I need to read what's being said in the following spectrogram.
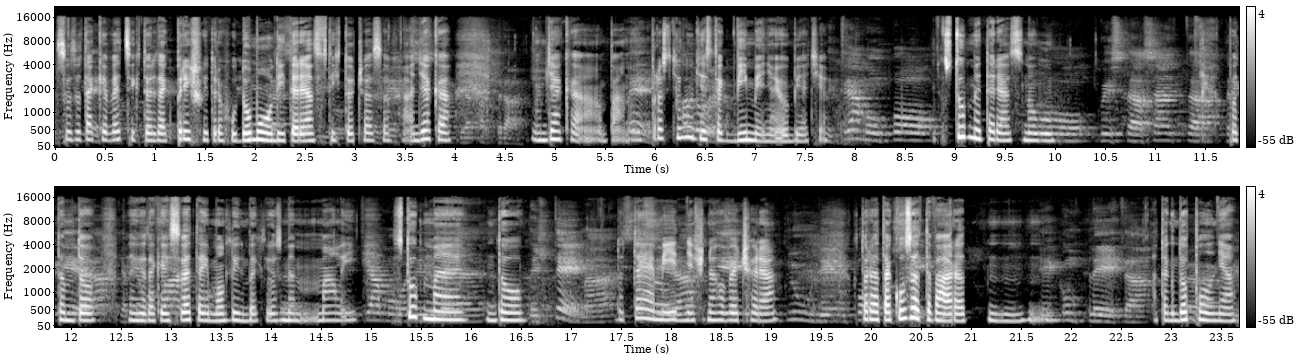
Sú to také veci, ktoré tak prišli trochu do módy teraz v týchto časoch. A ďaká Ďaká, pán. Proste ľudia sa tak vymieňajú objatia. Vstúpme teraz znovu po tomto, takej svetej modlitbe, ktorú sme mali. Vstúpme do, do témy dnešného večera, ktorá tak uzatvára mm, a tak doplňa,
